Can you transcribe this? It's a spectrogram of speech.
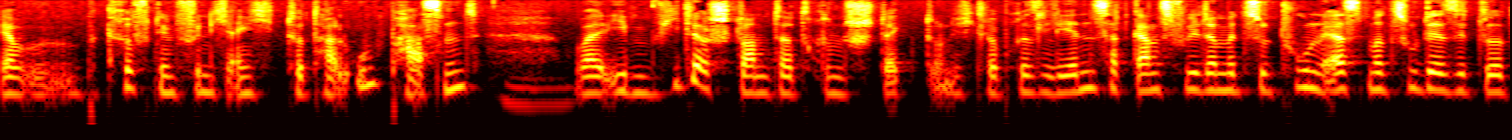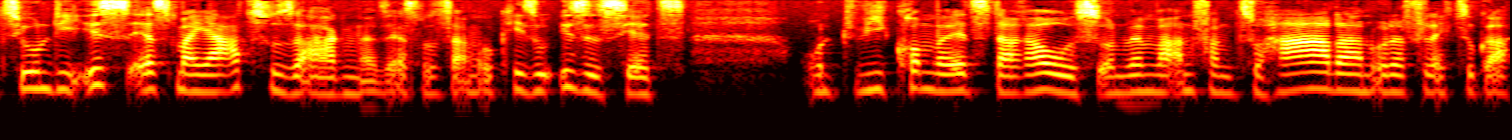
der Begriff, den finde ich eigentlich total unpassend, mhm. weil eben Widerstand da drin steckt und ich glaube, Resilienz hat ganz viel damit zu tun, erstmal zu der Situation, die ist, erstmal Ja zu sagen, also erstmal zu sagen, okay, so ist es jetzt und wie kommen wir jetzt da raus? Und wenn wir anfangen zu hadern oder vielleicht sogar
